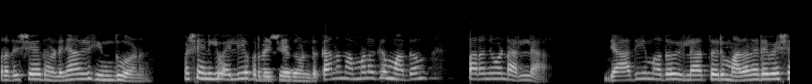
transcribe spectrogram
പ്രതിഷേധമുണ്ട്. ഞാനൊരു ഹിന്ദുവാണ്. പക്ഷെ എനിക്ക് വലിയ പ്രതിഷേധമുണ്ട്. കാരണം നമ്മളൊക്കെ മതം പറഞ്ഞുകൊണ്ടല്ല. ജാതിയും മതവും ഇല്ലാത്ത ഒരു മതനിരപേക്ഷ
